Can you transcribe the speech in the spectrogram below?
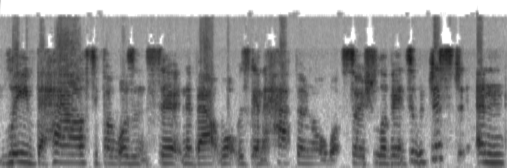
leave the house if I wasn't certain about what was going to happen or what social events. It would just, and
